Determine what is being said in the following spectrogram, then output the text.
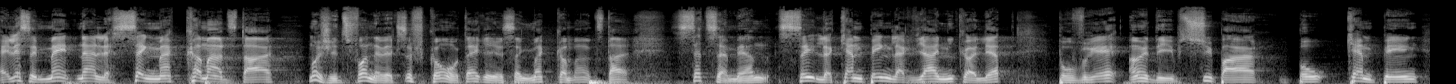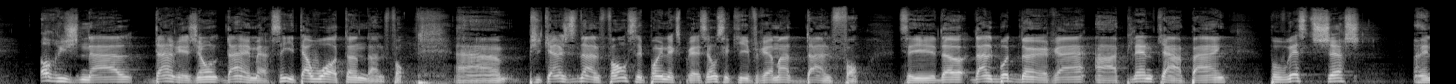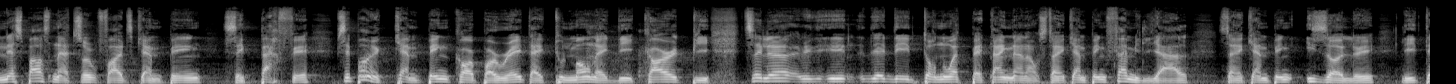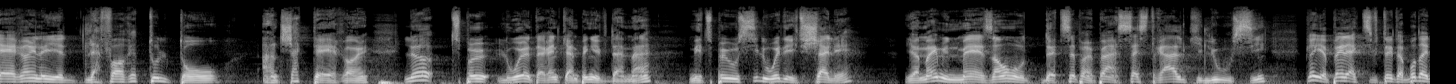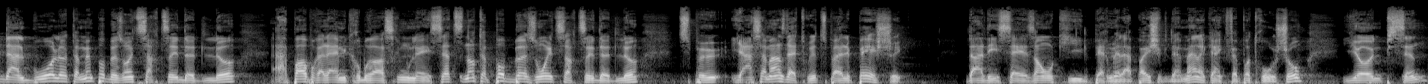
Et là, c'est maintenant le segment commanditaire. Moi, j'ai du fun avec ça. Je suis content qu'il y ait un segment commanditaire. Cette semaine, c'est le camping La Rivière Nicolette. Pour vrai, un des super beaux campings original dans la région, dans MRC. Il est à Wotton, dans le fond. Euh, puis quand je dis dans le fond, c'est pas une expression, c'est qu'il est vraiment dans le fond. C'est dans le bout d'un rang, en pleine campagne. Pour vrai, si tu cherches un espace nature pour faire du camping, c'est parfait. C'est pas un camping corporate avec tout le monde avec des cartes puis tu sais là des tournois de pétanque non non, c'est un camping familial, c'est un camping isolé. Les terrains là, il y a de la forêt tout le tour entre chaque terrain. Là, tu peux louer un terrain de camping évidemment, mais tu peux aussi louer des chalets. Il y a même une maison de type un peu ancestral qui loue aussi. Là, il y a plein d'activités. T'as beau d'être dans le bois, là, t'as même pas besoin de sortir de là, à part pour aller à la microbrasserie Moulin 7. Sinon, t'as pas besoin de sortir de là. Tu peux, il y a en semence de la truite, tu peux aller pêcher dans des saisons qui permettent la pêche, évidemment, là, quand il fait pas trop chaud. Il y a une piscine.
